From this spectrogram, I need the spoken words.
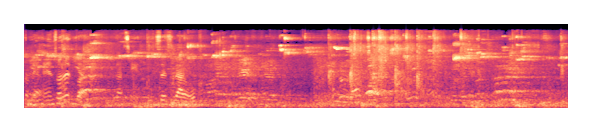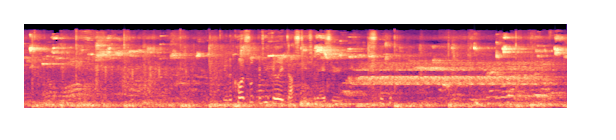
from their hands on it, Yeah, but that's it. that's about all. Yeah, the courts look particularly dusty today too.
